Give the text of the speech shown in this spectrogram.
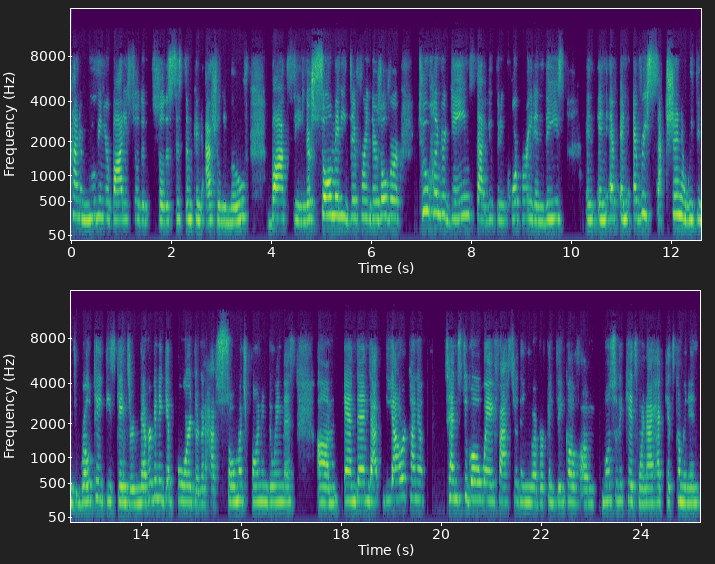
kind of moving your body so the so the system can actually move. Boxing there's so many different there's over 200 games that you can incorporate in these in, in, in every section and we can rotate these games. They're never going to get bored. They're going to have so much fun in doing this. Um, and then that the hour kind of tends to go away faster than you ever can think of. Um, most of the kids, when I had kids coming in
